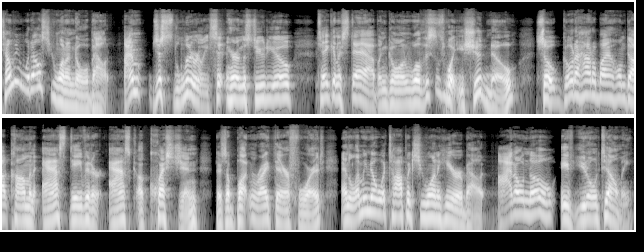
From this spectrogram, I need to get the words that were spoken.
tell me what else you want to know about. I'm just literally sitting here in the studio taking a stab and going, well, this is what you should know. So go to howtobuyahome.com and ask David or ask a question. There's a button right there for it. And let me know what topics you want to hear about. I don't know if you don't tell me.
